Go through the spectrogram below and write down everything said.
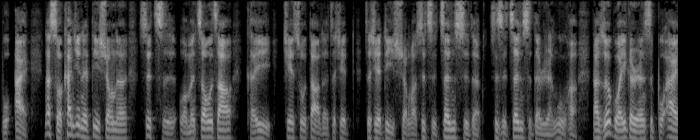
不爱。那所看见的弟兄呢，是指我们周遭可以接触到的这些这些弟兄哈，是指真实的，是指真实的人物哈。那如果一个人是不爱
